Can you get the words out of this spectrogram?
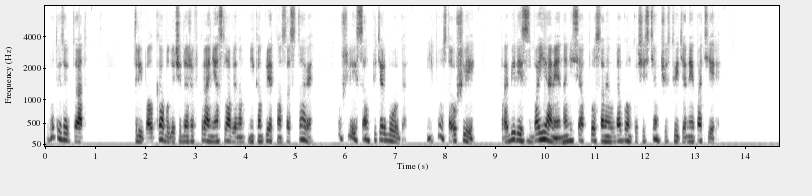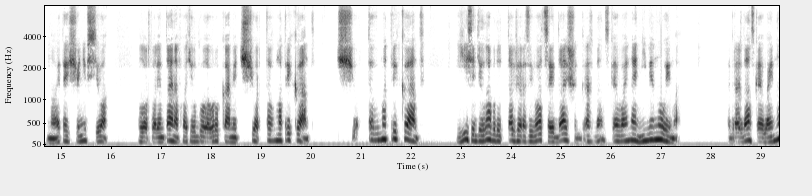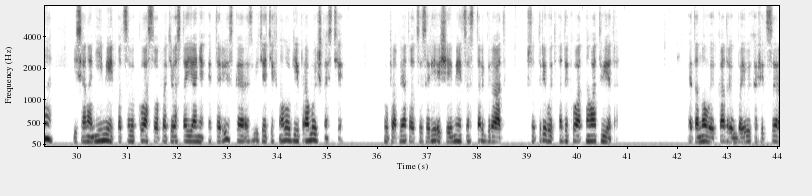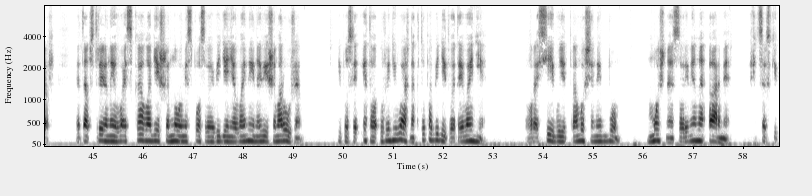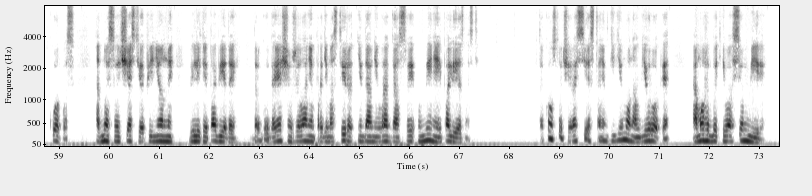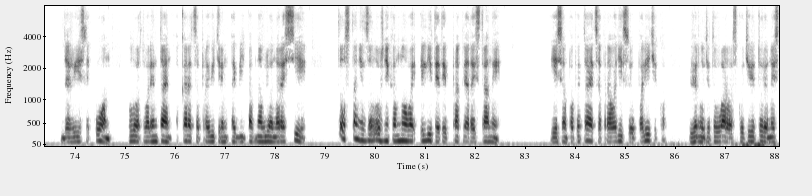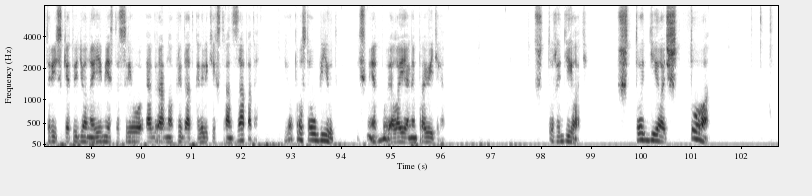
И вот результат. Три полка, будучи даже в крайне ослабленном некомплектном составе, ушли из Санкт-Петербурга. И не просто ушли, пробились с боями, нанеся посланным вдогонку частям чувствительные потери. Но это еще не все. Лорд Валентайн обхватил голову руками. Чертов матрикант! Чертов матрикант! Если дела будут так же развиваться и дальше, гражданская война неминуема. А гражданская война, если она не имеет под собой классового противостояния, это резкое развитие технологий и промышленности. У проклятого цесаревича имеется Стальград, что требует адекватного ответа. Это новые кадры боевых офицеров, это обстрелянные войска, владеющие новыми способами ведения войны и новейшим оружием. И после этого уже не важно, кто победит в этой войне. В России будет промышленный бум, мощная современная армия, офицерский корпус, одной своей частью опьяненный великой победой, другой горящим желанием продемонстрировать недавним врагам свои умения и полезность. В таком случае Россия станет гегемоном в Европе, а может быть и во всем мире. Даже если он, лорд Валентайн, окажется правителем обновленной России, то станет заложником новой элиты этой проклятой страны. Если он попытается проводить свою политику, вернуть эту варварскую территорию на исторически отведенное ей место сырьевого и аграрного придатка великих стран Запада, его просто убьют и сменят более лояльным правителем. Что же делать? Что делать? Что?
